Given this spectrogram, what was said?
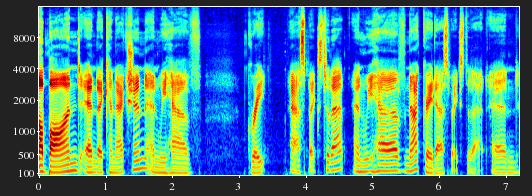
a bond and a connection, and we have great aspects to that, and we have not great aspects to that, and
